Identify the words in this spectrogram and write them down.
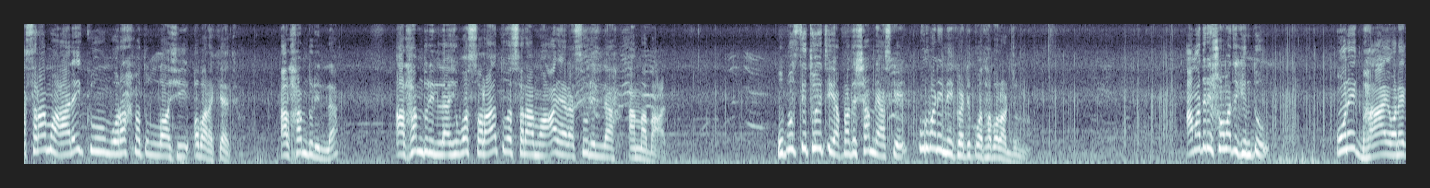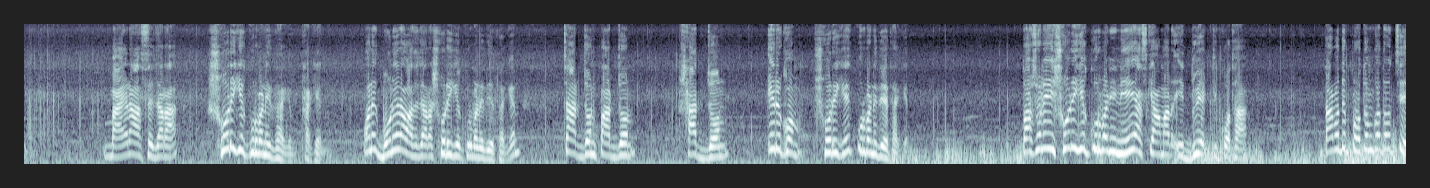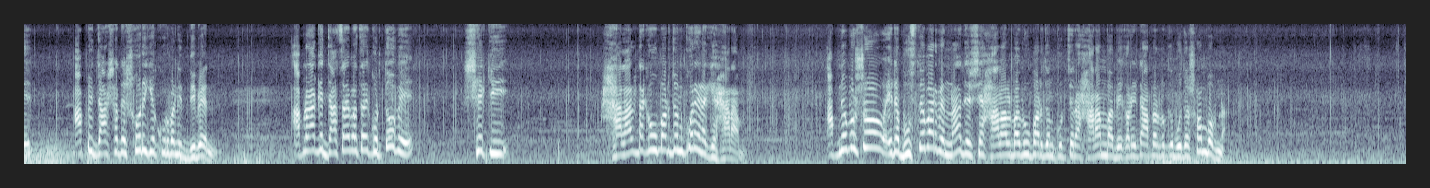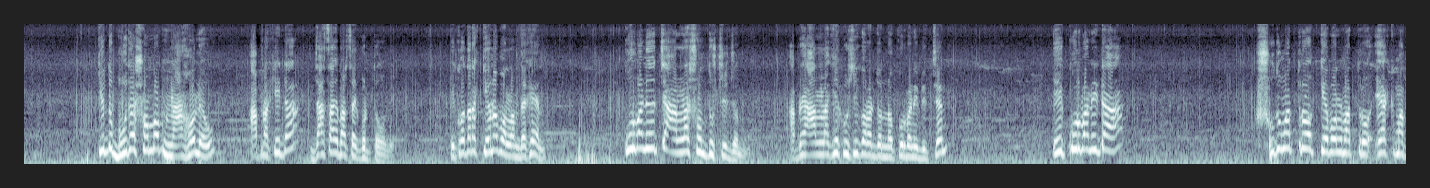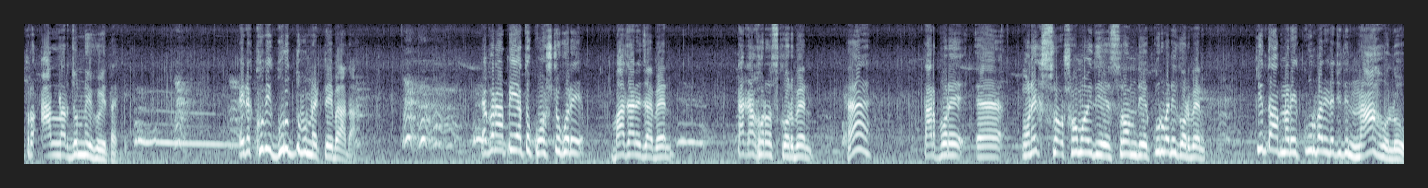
আসসালামু আলাইকুম ও ওরহমতুল্লাহি ওবরাকাত আলহামদুলিল্লাহ। আলহামদুলিল্লাহ ওয়াসালাত ওয়াসালামু আলা রাসূলিল্লাহ, আম্মা বাদ। উপস্থিত হয়েছি আপনাদের সামনে আজকে কুরবানি নিয়ে কয়েকটি কথা বলার জন্য। আমাদের এই সমাজে কিন্তু অনেক ভাই, অনেক ভাইয়েরা আছে যারা শরীকে কুরবানি থাকেন থাকেন। অনেক বোনেরাও আছে যারা শরীকে কুরবানি দিয়ে থাকেন। চারজন, পাঁচজন, সাতজন এরকম শরীকে কুরবানি দিয়ে থাকেন। তো আসলে এই শরীকে কুরবানি নিয়ে আজকে আমার এই দুই একটি কথা। তার মধ্যে প্রথম কথা হচ্ছে, আপনি যার সাথে শরীকে কুরবানি দিবেন, আপনার আগে যাচাই বাছাই করতে হবে, সে কি হালাল টাকা উপার্জন করে নাকি হারাম? আপনি অবশ্য এটা বুঝতে পারবেন না যে সে হালালভাবে উপার্জন করছে না হারামভাবে, কারণ এটা আপনার পক্ষে বোঝা সম্ভব না। কিন্তু বোঝা সম্ভব না হলেও আপনাকে এটা যাচাই বাছাই করতে হবে। এই কথাটা কেন বললাম দেখেন কুরবানি হচ্ছে আল্লাহ সন্তুষ্টির জন্য। আপনি আল্লাহকে খুশি করার জন্য কুরবানি দিচ্ছেন। এই কুরবানিটা শুধুমাত্র, কেবলমাত্র একমাত্র আল্লাহর জন্যই হয়ে থাকে। এটা খুবই গুরুত্বপূর্ণ একটা বাধা এখন আপনি এত কষ্ট করে বাজারে যাবেন, টাকা খরচ করবেন হ্যাঁ? তারপরে অনেক সময় দিয়ে, শ্রম দিয়ে কুরবানি করবেন। কিন্তু আপনার এই কুরবানিটা যদি না হলো,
